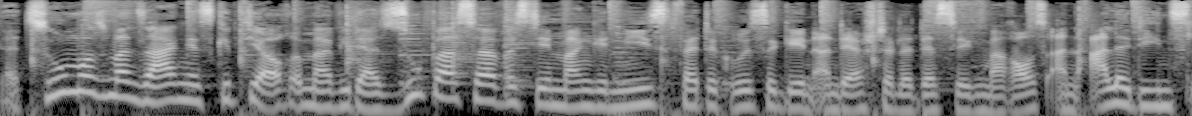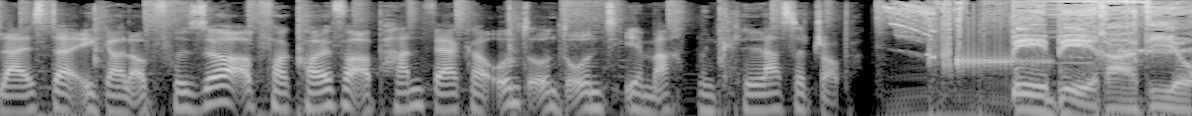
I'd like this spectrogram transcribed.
Dazu muss man sagen, es gibt ja auch immer wieder super Service, den man genießt. Fette Grüße gehen an der Stelle deswegen mal raus an alle Dienstleister, egal ob Friseur, ob Verkäufer, ob Handwerker und, und, und. Ihr macht einen klasse Job. BB Radio.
